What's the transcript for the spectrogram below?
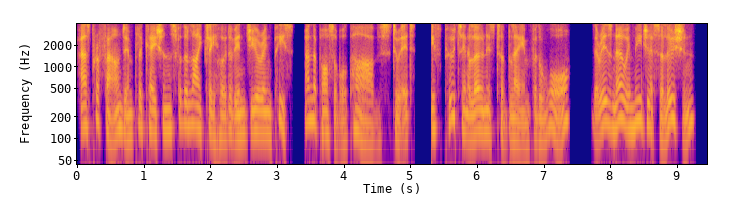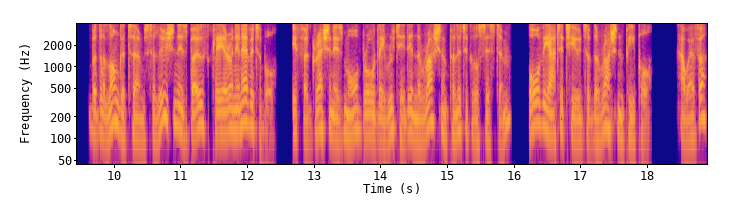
has profound implications for the likelihood of enduring peace and the possible paths to it. If Putin alone is to blame for the war, there is no immediate solution, but the longer-term solution is both clear and inevitable. If aggression is more broadly rooted in the Russian political system, or the attitudes of the Russian people. However,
